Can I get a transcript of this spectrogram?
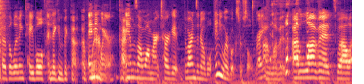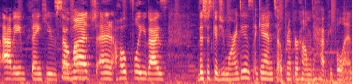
So the living table. And they can pick that up? Anywhere. Okay. Amazon, Walmart, Target, Barnes and Noble, anywhere books are sold, right? I love it. I love it. Well, Abby, thank you so, So much. And hopefully, you guys, this just gives you more ideas again to open up your home to have people in.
